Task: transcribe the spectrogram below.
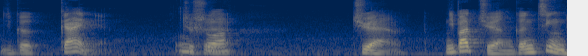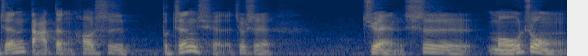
一个概念。就是卷，你把卷跟竞争打等号是不正确的。就是卷是某种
